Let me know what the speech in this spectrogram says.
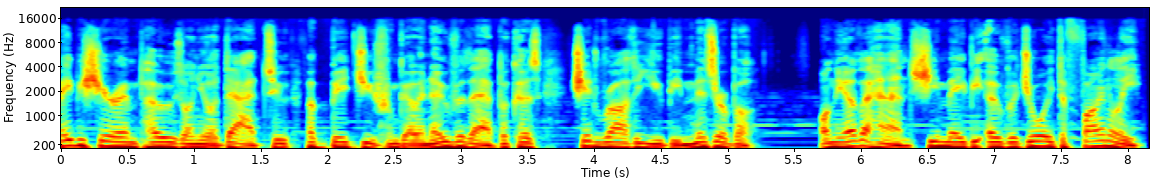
Maybe she'll impose on your dad to forbid you from going over there because she'd rather you be miserable. On the other hand, she may be overjoyed to finally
